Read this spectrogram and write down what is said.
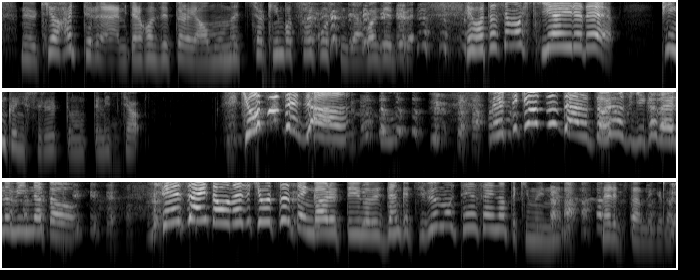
「ね、気合入ってるね」みたいな感じで言ったら「いやもうめっちゃ金髪最高っす」みたいな感じで言ってて「え私も気合入れでピンクにする?」って思ってめっちゃ。共通点じゃん。めっちゃ共通点ある豊橋技科大のみんなと。天才と同じ共通点があるっていうのでなんか自分も天才になった気分になれてたんだけど。も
